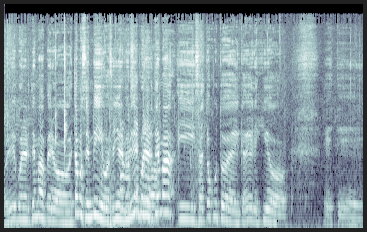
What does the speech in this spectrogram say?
Olvidé de poner tema, pero estamos en vivo, señores. Estamos Me olvidé poner vivo. tema y saltó justo el que había elegido. Este.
